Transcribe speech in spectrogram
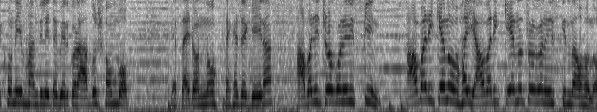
এখন এই ভান্ডিল এটা বের করা আদৌ সম্ভব? গ্যাস আই ডোন্ট নো দেখা যাক গেই না। আবারই ট্রগনের স্কিন আবারই কেন ভাই, আবারই কেন ট্রগনের স্কিন দেওয়া হলো?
